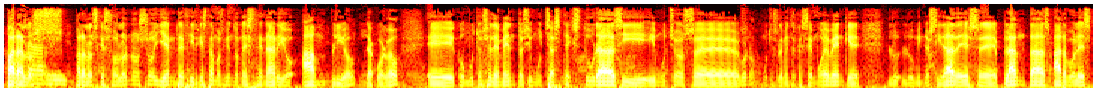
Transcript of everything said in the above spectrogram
Para los, para los que solo nos oyen, decir que estamos viendo un escenario amplio, ¿de acuerdo? Eh, con muchos elementos y muchas texturas y, y muchos, eh, bueno, muchos elementos que se mueven, que lu- luminosidades, eh, plantas, árboles,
